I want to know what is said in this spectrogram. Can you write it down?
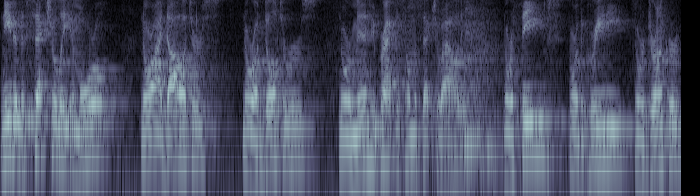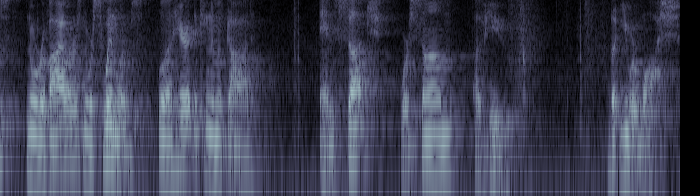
Neither the sexually immoral, nor idolaters, nor adulterers, nor men who practice homosexuality, nor thieves, nor the greedy, nor drunkards, nor revilers, nor swindlers will inherit the kingdom of God. And such were some of you. But you were washed,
